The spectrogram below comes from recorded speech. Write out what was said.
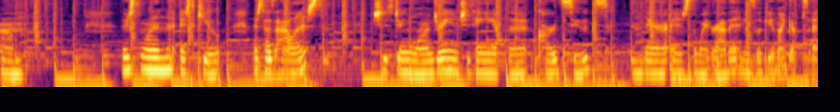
Um, this one is cute. This has Alice. She's doing laundry and she's hanging up the card suits and there is the white rabbit and he's looking like upset.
